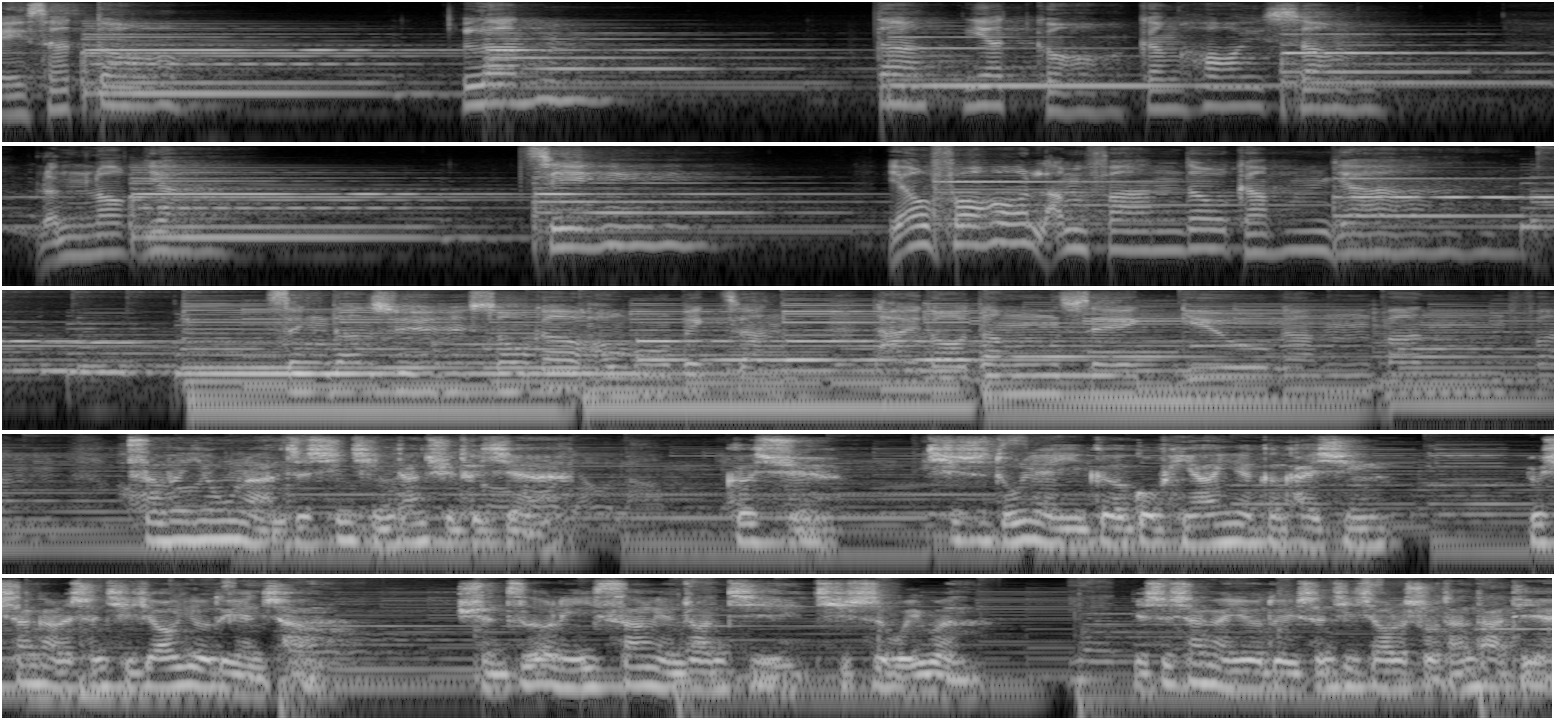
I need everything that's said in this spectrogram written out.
其多多得一更心，落日有火都感人。好逼真，太耀眼三分慵懒之心情单曲推荐，歌曲。其实独演一个过平安夜更开心，由香港的神奇蕉乐队演唱，选自2013年专辑《骑士维稳》，也是香港乐队神奇蕉的首张大碟。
